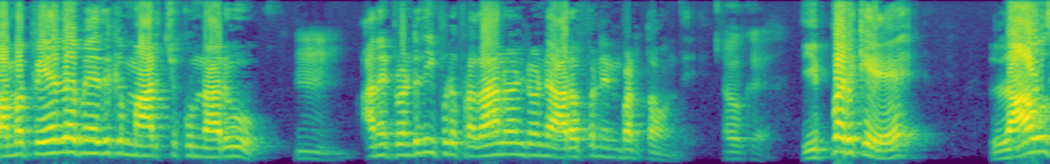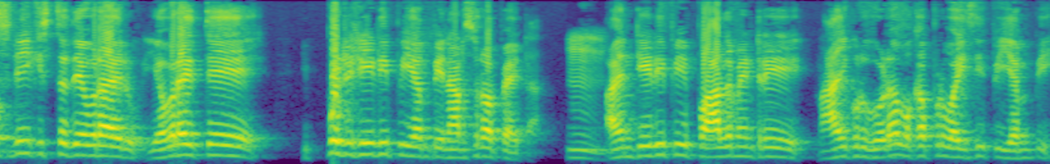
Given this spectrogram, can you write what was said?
తమ పేర్ల మీదకి మార్చుకున్నారు అనేటువంటిది ఇప్పుడు ప్రధానమైనటువంటి ఆరోపణ వినపడతా ఉంది. ఇప్పటికే లావు శ్రీకృష్ణదేవరాయలు ఎవరైతే ఇప్పటి టీడీపీ ఎంపీ నరసరావుపేట ఆయన టీడీపీ పార్లమెంటరీ నాయకుడు కూడా ఒకప్పుడు వైసీపీ ఎంపీ.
